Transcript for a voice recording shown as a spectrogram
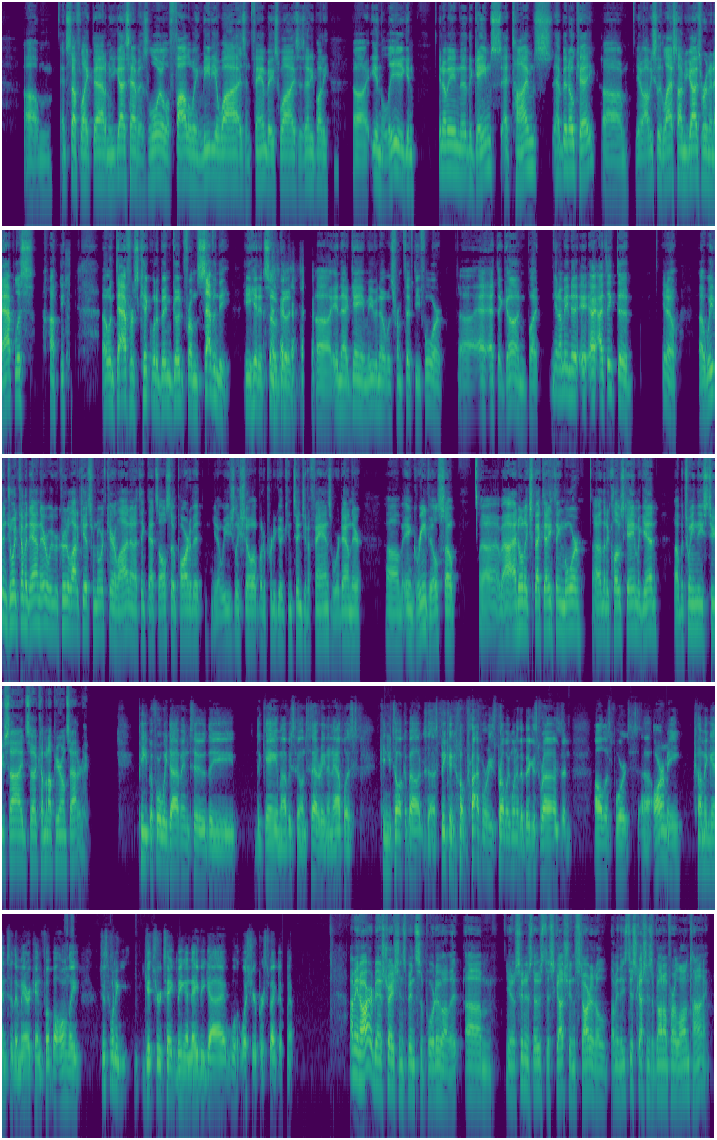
um, and stuff like that. I mean, you guys have as loyal a following media wise and fan base wise as anybody uh, in the league. And, you know, I mean, the, the games at times have been okay. Um, you know, obviously, the last time you guys were in Annapolis, I mean, Owen Daffer's kick would have been good from 70. He hit it so good uh, in that game, even though it was from 54 uh, at, at, the gun. But you know, I mean, it, I, I, think the, you know, uh, we've enjoyed coming down there. We recruit a lot of kids from North Carolina, and I think that's also part of it. You know, we usually show up with a pretty good contingent of fans. We're down there um, in Greenville, so uh, I don't expect anything more uh, than a close game again uh, between these two sides uh, coming up here on Saturday. Pete, before we dive into the the game, obviously on Saturday in Annapolis, can you talk about uh, speaking of rivalries? Probably one of the biggest rivalries in all the sports. Uh, Army coming into the American football only. Just want to get your take, being a Navy guy. What's your perspective on it? I mean, our administration's been supportive of it. Um, you know, as soon as those discussions started, I mean, these discussions have gone on for a long time.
